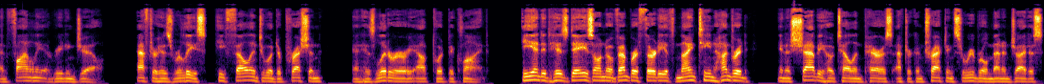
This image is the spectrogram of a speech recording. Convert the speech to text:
and finally at Reading Jail. After his release, he fell into a depression, and his literary output declined. He ended his days on November 30, 1900, in a shabby hotel in Paris after contracting cerebral meningitis.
